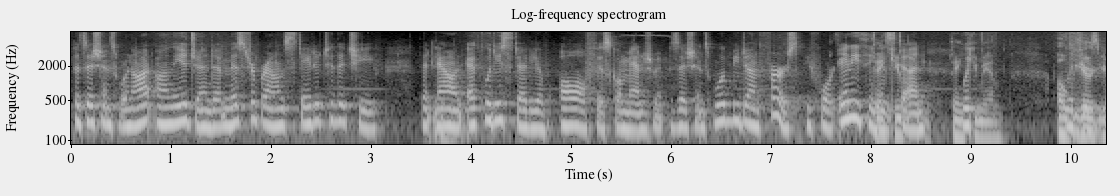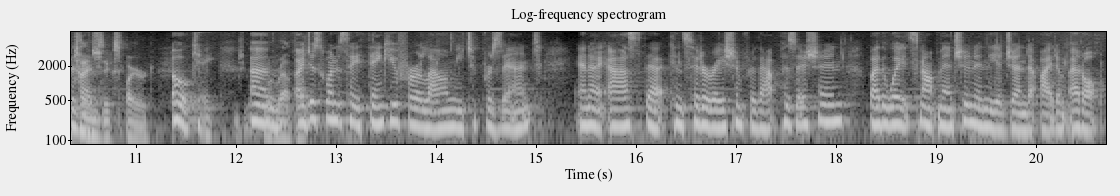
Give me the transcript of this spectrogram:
positions were not on the agenda, Mr. Brown stated to the chief that now an equity study of all fiscal management positions would be done first before anything is you. done. Thank with- you, ma'am. Oh, your, your time's expired. Oh, Okay. Um, I just want to say thank you for allowing me to present, and I ask that consideration for that position. By the way, it's not mentioned in the agenda item at all.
